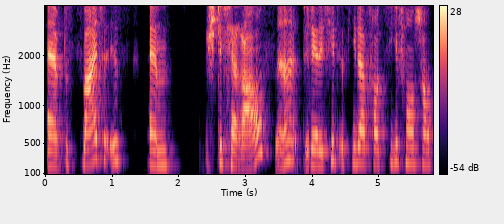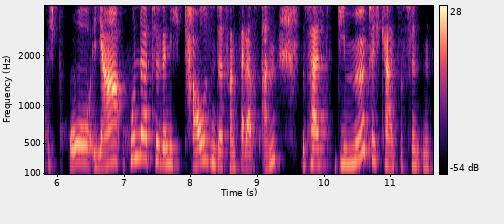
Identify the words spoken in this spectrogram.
Äh, das zweite ist, ähm, Stich heraus. Ja. Die Realität ist, jeder VC-Fonds schaut sich pro Jahr Hunderte, wenn nicht Tausende von Setups an. Das heißt, die Möglichkeit zu finden,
